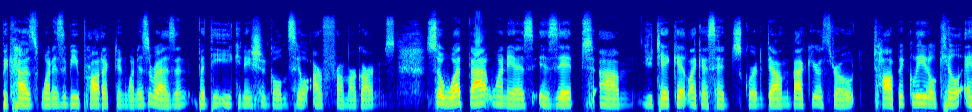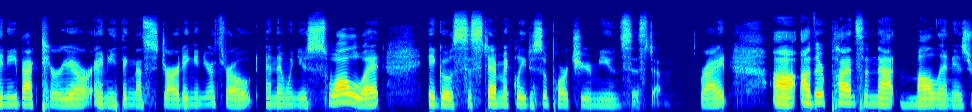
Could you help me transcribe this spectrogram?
because one is a bee product and one is a resin, but the echinacea and golden seal are from our gardens. So what that one is, is it, um, you take it, like I said, squirt it down the back of your throat. Topically, it'll kill any bacteria or anything that's starting in your throat. And then when you swallow it, it goes systemically to support your immune system right uh, other plants than that mullein is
